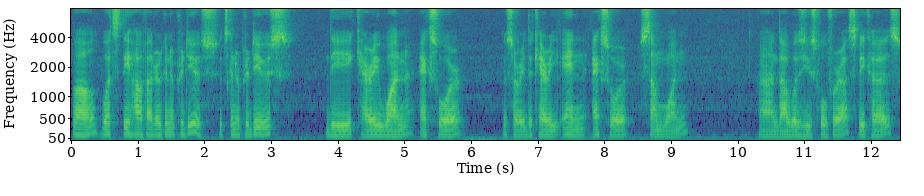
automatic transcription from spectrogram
Well, what's the half adder going to produce? It's going to produce the carry 1 XOR, uh, sorry, the carry in XOR sum 1. And that was useful for us because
